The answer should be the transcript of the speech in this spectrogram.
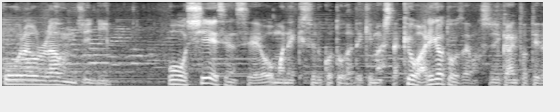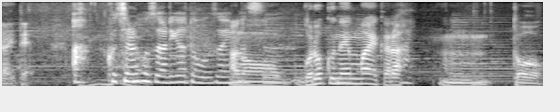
コーラルラウンジに王志英先生をお招きすることができました。今日はありがとうございます。時間にとっていただいて。あこちらこそありがとうございますあの56年前から、はい、うんと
